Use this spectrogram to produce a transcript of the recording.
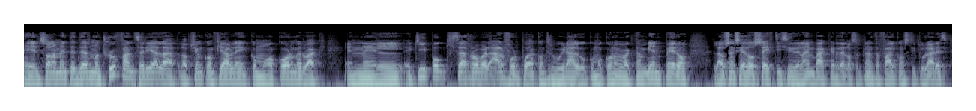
el solamente Desmond Trufant sería la, opción confiable como cornerback en el equipo. Quizás Robert Alford pueda contribuir algo como cornerback también, pero la ausencia de dos safeties y de linebacker de los Atlanta Falcons titulares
